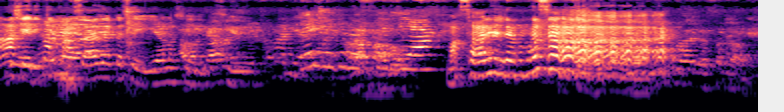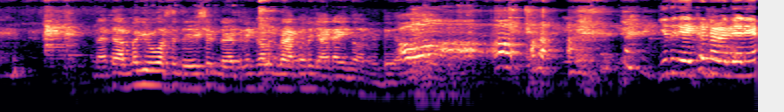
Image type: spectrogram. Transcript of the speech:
ആ ശരിക്കും മസാല ഒക്കെ ചെയ്യണം ശരിക്കും. മസാല മസാല എന്നിട്ട് അമ്മയ്ക്ക് കുറച്ച് ദേഷ്യം ഉണ്ട്. ബാക്കോട്ട് ഞാനായി പറഞ്ഞിട്ട്. ഇത് കേൾക്കണ്ട കല്യാണേ.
